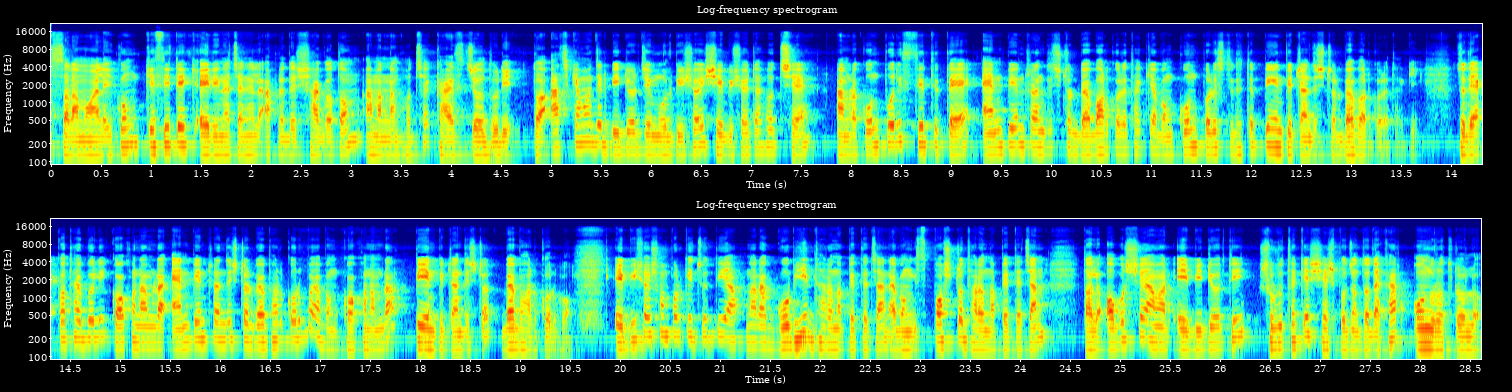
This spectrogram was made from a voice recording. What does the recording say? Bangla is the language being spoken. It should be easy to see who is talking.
Speaker 1: আসসালামু আলাইকুম। কেসিটেক এরিনা চ্যানেলে আপনাদের স্বাগতম। আমার নাম হচ্ছে কায়েস চৌধুরী। তো আজকে আমাদের ভিডিওর যে মূল বিষয়, সেই বিষয়টা হচ্ছে আমরা কোন পরিস্থিতিতে এনপিএন ট্রানজিস্টর ব্যবহার করে থাকি এবং কোন পরিস্থিতিতে পিএনপি ট্রানজিস্টর ব্যবহার করে থাকি। যদি এক কথায় বলি, কখন আমরা এনপিএন ট্রানজিস্টর ব্যবহার করব এবং কখন আমরা পিএনপি ট্রানজিস্টর ব্যবহার করব। এই বিষয় সম্পর্কে যদি আপনারা গভীর ধারণা পেতে চান এবং স্পষ্ট ধারণা পেতে চান, তাহলে অবশ্যই আমার এই ভিডিওটি শুরু থেকে শেষ পর্যন্ত দেখার অনুরোধ রইল।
